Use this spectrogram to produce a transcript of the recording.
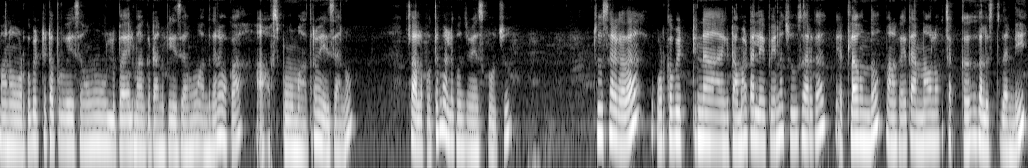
మనం ఉడకబెట్టేటప్పుడు వేసాము ఉల్లిపాయలు మగ్గడానికి వేసాము అందుకని ఒక హాఫ్ స్పూన్ మాత్రం వేసాను. చాలపోతే మళ్ళీ కొంచెం వేసుకోవచ్చు. చూసారు కదా ఉడకబెట్టిన టమాటాలు అయిపోయినా చూసారుగా ఎట్లా ఉందో. మనకైతే అన్నంలో చక్కగా కలుస్తుందండి.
